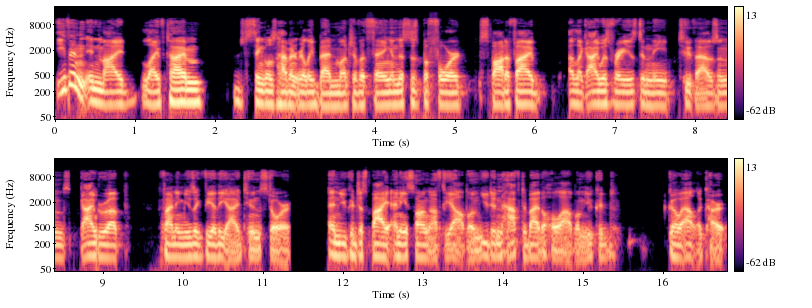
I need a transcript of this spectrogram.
Even in my lifetime, singles haven't really been much of a thing. And this is before Spotify. Uh, like I was raised in the 2000s. I grew up finding music via the iTunes store. and you could just buy any song off the album. You didn't have to buy the whole album. You could go a la carte.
